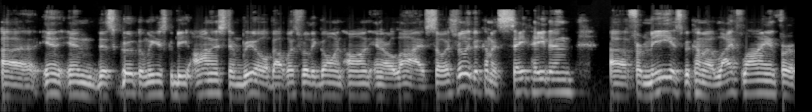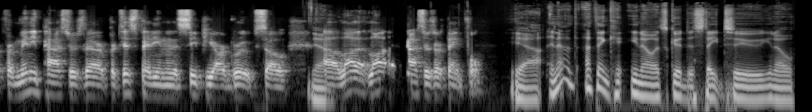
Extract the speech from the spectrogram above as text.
uh, in in this group, and we just can be honest and real about what's really going on in our lives. So it's really become a safe haven. Uh, for me, it's become a lifeline for, for many pastors that are participating in the CPR group. So yeah. uh, a lot of a lot of pastors are thankful. Yeah, and I, I think you know it's good to state too. You know,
